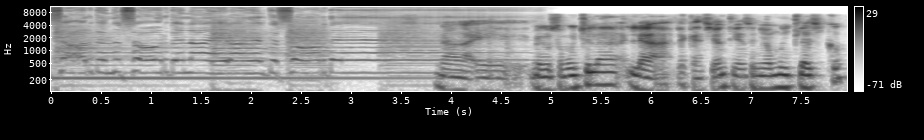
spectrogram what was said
desorden, desorden, la era del desorden. Nada, eh, me gustó mucho la, la, la, canción, tiene un sonido muy clásico,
